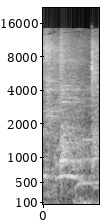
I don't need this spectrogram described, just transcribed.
oh.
